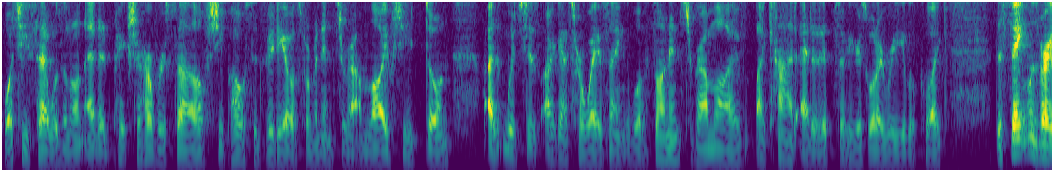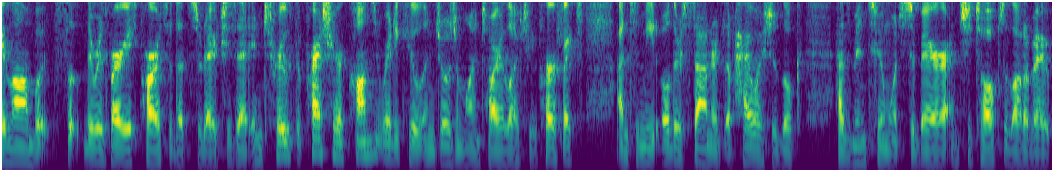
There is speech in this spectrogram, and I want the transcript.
what she said was an unedited picture of herself she posted videos from an instagram live she had done which is i guess her way of saying well if it's on instagram live i can't edit it so here's what i really look like the statement was very long, but so, there was various parts of that stood out. She said, "In truth, the pressure, constant ridicule, and judging my entire life to be perfect and to meet other standards of how I should look has been too much to bear." And she talked a lot about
